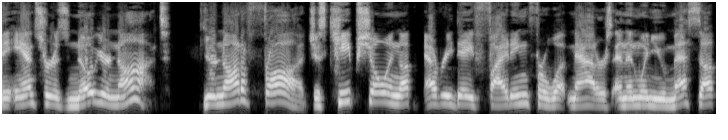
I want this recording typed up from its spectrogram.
the answer is no, you're not. You're not a fraud. Just keep showing up every day fighting for what matters. And then when you mess up,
